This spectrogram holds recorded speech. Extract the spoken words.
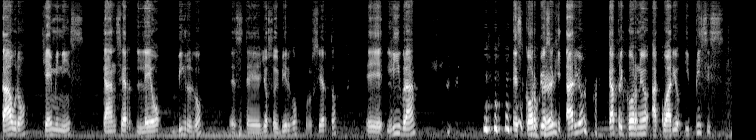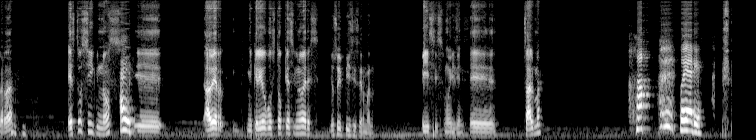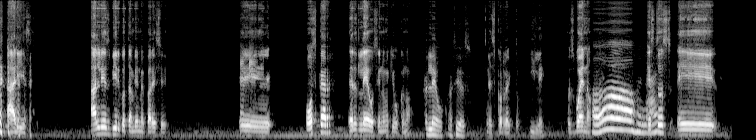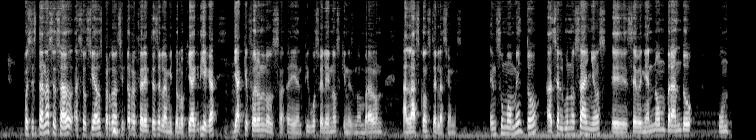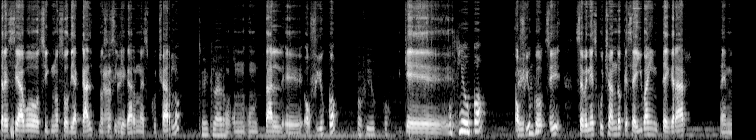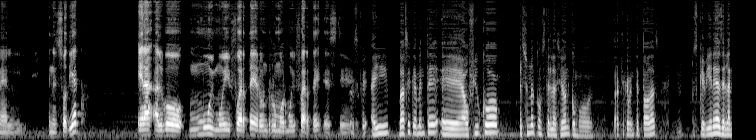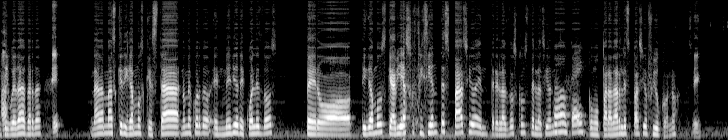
Tauro, Géminis, Cáncer, Leo, Virgo. Este, yo soy Virgo, por cierto. Eh, Libra, Escorpio, Sagitario, Capricornio, Acuario y Piscis, ¿verdad? Estos signos, eh, a ver, mi querido Gusto, ¿qué signo eres? Yo soy Piscis, hermano. Piscis, muy bien. Eh, Salma. Soy Aries. Aries. Alex Virgo también me parece. Eh, Oscar, eres Leo, si no me equivoco, ¿no? Leo, así es. Es correcto. Y Le. Pues bueno. Oh, estos eh, pues están asociados, asociados perdón, a ciertos referentes de la mitología griega, ya que fueron los eh, antiguos helenos quienes nombraron a las constelaciones. En su momento, hace algunos años, eh, se venían nombrando un treceavo signo zodiacal, no sé ah, si llegaron a escucharlo. Sí, claro. Un, tal eh, Ofiuco. Ofiuco. Que... Ofiuco. Ofiuco, sí. Se venía escuchando que se iba a integrar en el en el zodiaco. Era algo muy, muy fuerte, era un rumor muy fuerte. Este... ahí básicamente eh, Ofiuco es una constelación como prácticamente todas, pues que viene desde la ah. antigüedad, ¿verdad? Sí. Nada más que digamos que está, no me acuerdo en medio de cuáles dos, pero digamos que había suficiente espacio entre las dos constelaciones ah, como para darle espacio a Fiuco, ¿no? Sí.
